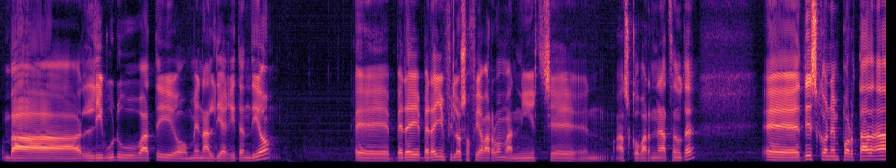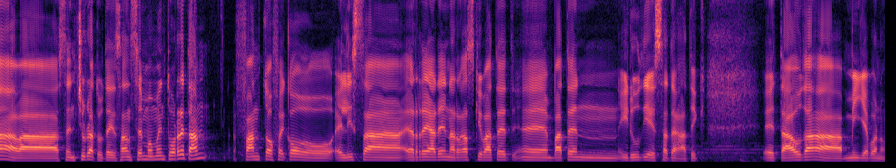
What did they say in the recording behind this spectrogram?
ba, liburu bati omenaldia egiten dio, e, bere, beraien filosofia barruan, ba, Nietzsche asko barneratzen dute, E, diskonen portada ba, zentsuratuta izan zen momentu horretan, Fantofeko Eliza Errearen argazki batet, e, baten irudia izategatik. Eta hau da, mila, bueno,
